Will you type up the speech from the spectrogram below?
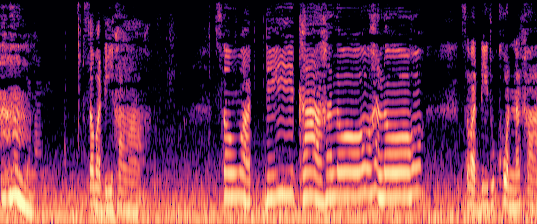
สวัสดีค่ะ สวัสดีค่ะ ฮัลโหล ฮัลโหล สวัสดีทุกคนนะคะ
